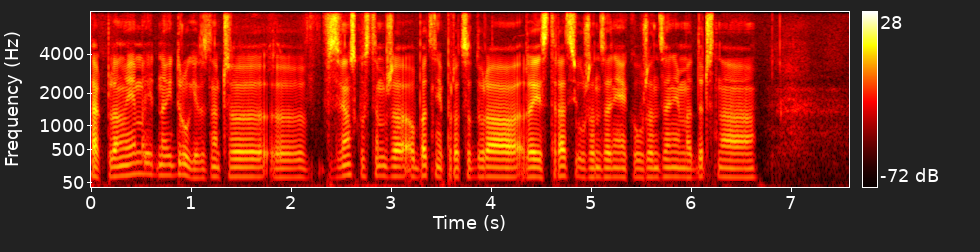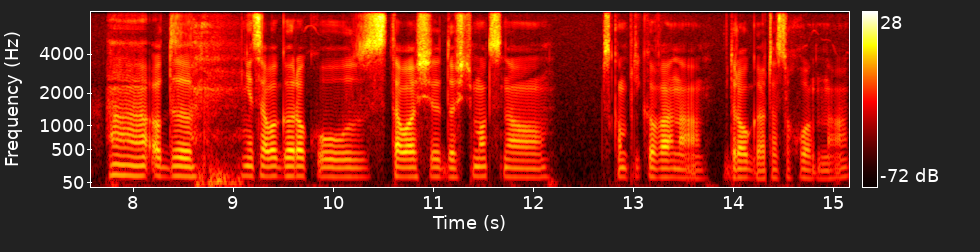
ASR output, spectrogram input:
Tak, planujemy jedno i drugie. To znaczy, y, w związku z tym, że obecnie procedura rejestracji urządzenia jako urządzenie medyczne a, od niecałego roku stała się dość mocno skomplikowana, droga, czasochłonna,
